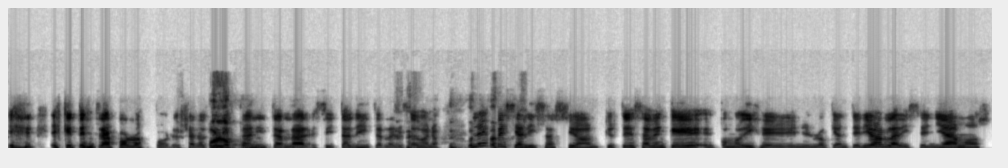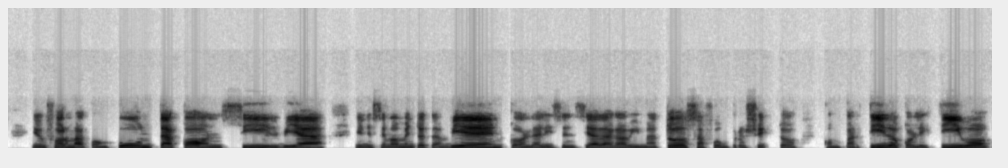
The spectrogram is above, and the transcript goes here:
es, que te entra por los poros, ya lo tengo tan, sí, tan internalizado. Bueno, la especialización, que ustedes saben que, eh, como dije en el bloque anterior, la diseñamos en forma conjunta con Silvia, en ese momento también, con la licenciada Gaby Matosa, fue un proyecto compartido, colectivo,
